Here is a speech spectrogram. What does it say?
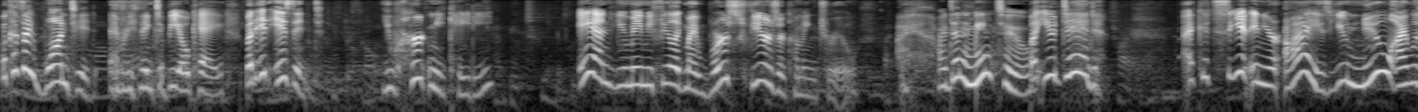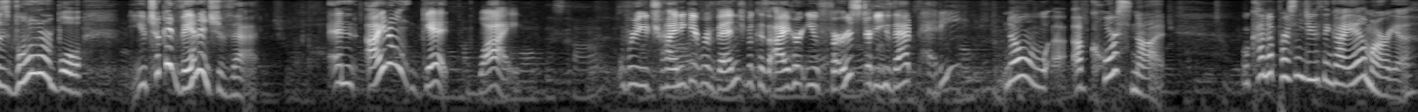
Because I wanted everything to be okay, but it isn't. You hurt me, Katie. And you made me feel like my worst fears are coming true. I, I didn't mean to. But you did. I could see it in your eyes. You knew I was vulnerable. You took advantage of that. And I don't get why. Were you trying to get revenge because I hurt you first? Are you that petty? No, of course not. What kind of person do you think I am, Arya?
